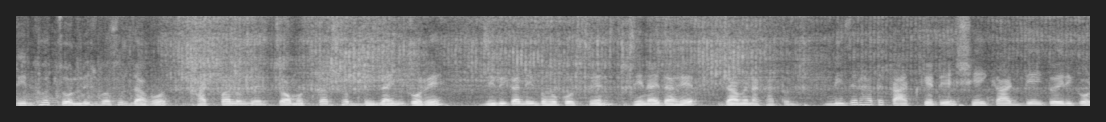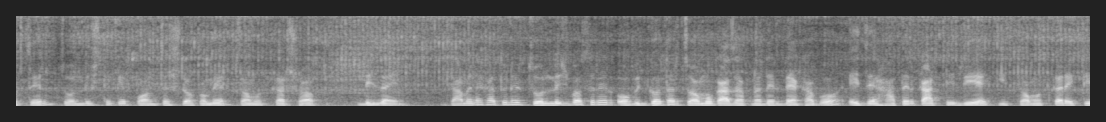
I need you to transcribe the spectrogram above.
দীর্ঘ চল্লিশ বছর যাবৎ খাট পালঙ্গের চমৎকার সব ডিজাইন করে জীবিকা নির্বাহ করছেন ঝিনাইদাহের জামেনা খাতুন। নিজের হাতে কাঠ কেটে সেই কাঠ দিয়েই তৈরি করছেন চল্লিশ থেকে পঞ্চাশ রকমের চমৎকার সব ডিজাইন। জামেনা খাতুনের চল্লিশ বছরের অভিজ্ঞতার চমক আজ আপনাদের দেখাবো। এই যে হাতের কাঠটি দিয়ে কি চমৎকার একটি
